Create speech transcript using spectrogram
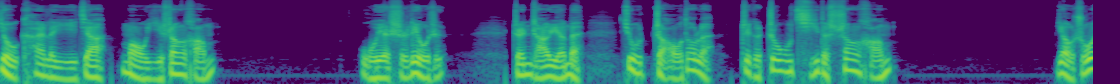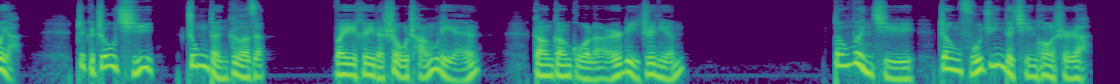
又开了一家贸易商行。五月十六日，侦查员们就找到了这个周琦的商行。要说呀，这个周琦中等个子，微黑的瘦长脸，刚刚过了而立之年。当问起张福军的情况时啊，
